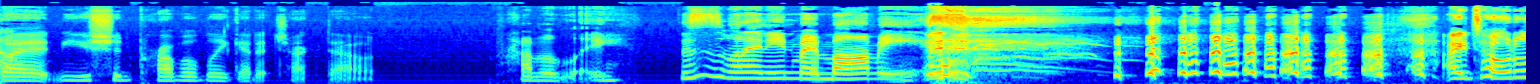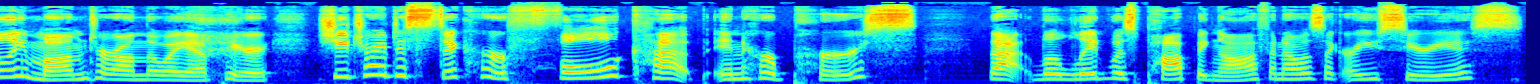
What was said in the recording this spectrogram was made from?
But you should probably get it checked out. probably. This is when I need my mommy. I totally mommed her on the way up here. She tried to stick her full cup in her purse. That the lid was popping off, and I was like, "Are you serious?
